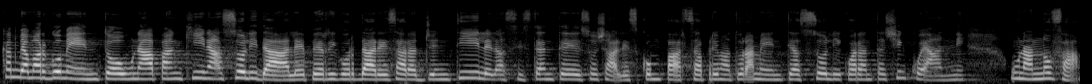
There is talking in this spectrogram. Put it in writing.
Cambiamo argomento, una panchina solidale per ricordare Sara Gentile, l'assistente sociale scomparsa prematuramente a soli 45 anni un anno fa.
